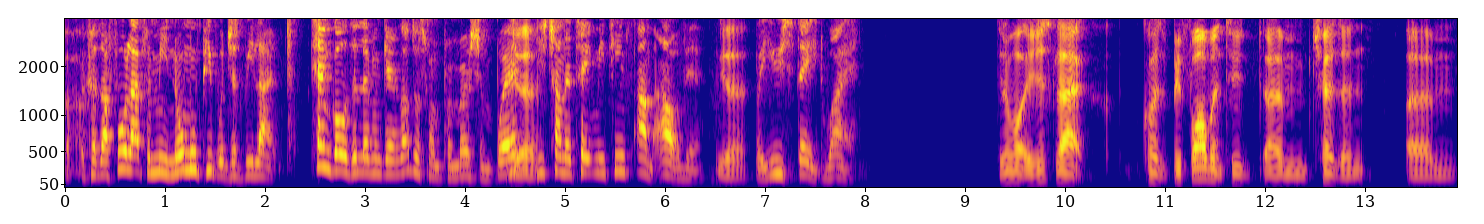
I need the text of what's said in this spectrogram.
Yeah. Because I feel like for me, normal people just be like, 10 goals, 11 games, I just want promotion. Boy, Yeah. he's trying to take me teams, I'm out of here. Yeah. But you stayed. Why? Do you know what? It's just like because before I went to um Cheshunt, um,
